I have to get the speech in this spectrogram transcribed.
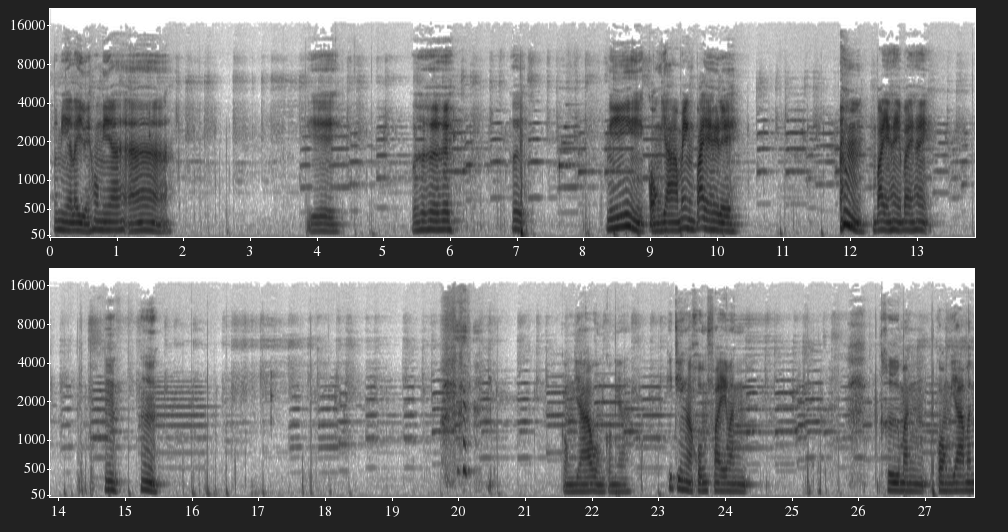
ไม่มีอะไรอยู่ในห้องเนี้ยอ่า เย่เฮ้ยเฮ้ยเฮ้ยเฮ้ย นี่กล่องยาแม่งใบให้เลย ใบให้ใบให้ อืมอืม องยาวผมกองยาที่จริงอะโคมไฟมัน คือมันกองยามัน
